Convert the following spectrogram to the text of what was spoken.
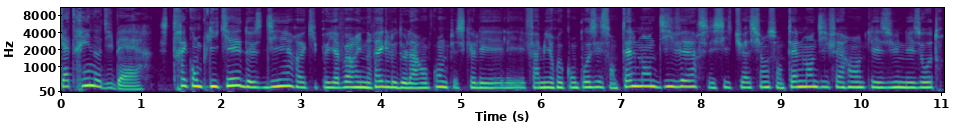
Catherine Audibert. C'est très compliqué de se dire qu'il peut y avoir une règle de la rencontre puisque les, les, familles recomposées sont tellement diverses, les situations sont tellement différentes les unes les autres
